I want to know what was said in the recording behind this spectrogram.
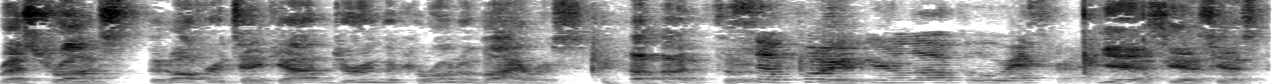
restaurants that offer takeout during the coronavirus. So, Support your local restaurant. Yes, yes, yes.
